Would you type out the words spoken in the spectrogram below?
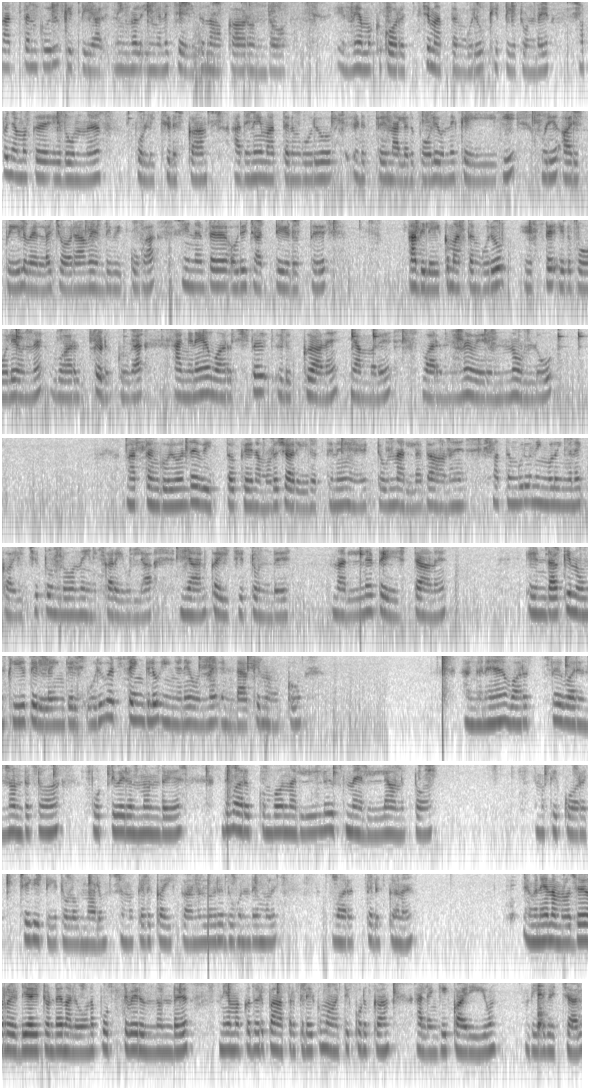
മത്തൻ കുരു കിട്ടിയാൽ നിങ്ങൾ ഇങ്ങനെ ചെയ്ത് നോക്കാറുണ്ടോ? ഇന്ന് നമുക്ക് കുറച്ച് മത്തൻകുരു കിട്ടിയിട്ടുണ്ട്. അപ്പോൾ നമുക്ക് ഇതൊന്ന് പൊള്ളിച്ചെടുക്കാം അതിനെ മത്തൻകുരു എടുത്ത് നല്ലതുപോലെ ഒന്ന് കഴുകി ഒരു അരിപ്പയിൽ വെള്ളം ചോരാൻ വേണ്ടി വെക്കുക. എന്നിട്ട് ഒരു ചട്ടി എടുത്ത് അതിലേക്ക് മത്തൻ കുരു ഇട്ട് ഇതുപോലെ ഒന്ന് വറുത്തെടുക്കുക. അങ്ങനെ വറുത്ത് എടുക്കുകയാണ് നമ്മൾ വറന്ന് വരുന്നുള്ളൂ. മത്തൻ കുരുവിന്റെ വിത്തൊക്കെ നമ്മുടെ ശരീരത്തിന് ഏറ്റവും നല്ലതാണ്. മത്തൻ കുരു നിങ്ങളിങ്ങനെ കഴിച്ചിട്ടുണ്ടോ എന്ന് എനിക്കറിയില്ല. ഞാൻ കഴിച്ചിട്ടുണ്ട്. നല്ല ടേസ്റ്റാണ് ഉണ്ടാക്കി നോക്കിയിട്ടില്ലെങ്കിൽ ഒരു വട്ടെങ്കിലും ഇങ്ങനെ ഒന്ന് ഉണ്ടാക്കി നോക്കൂ. അങ്ങനെ വറുത്ത് വരുന്നുണ്ട് കേട്ടോ പൊട്ടി വരുന്നുണ്ട്. ഇത് വറുക്കുമ്പോൾ നല്ല സ്മെല്ലാണ് കേട്ടോ നമുക്ക് കുറച്ച് കിട്ടിയിട്ടുള്ളൂ. എന്നാലും നമുക്കത് കഴിക്കാനുള്ളൊരിത് കൊണ്ട് നമ്മൾ വറുത്തെടുക്കുകയാണ് അങ്ങനെ നമ്മളത് റെഡി ആയിട്ടുണ്ട്. നല്ലോണം പൊട്ടി വരുന്നുണ്ട്. ഇനി നമുക്കതൊരു പാത്രത്തിലേക്ക് മാറ്റി കൊടുക്കാം അല്ലെങ്കിൽ കരിയും ഇതിൽ വെച്ചാൽ.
